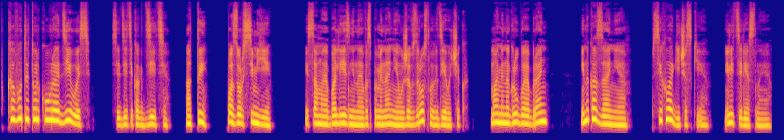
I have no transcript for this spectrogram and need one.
«В кого ты только уродилась? Сидите как дети, а ты — позор семьи». И самое болезненное воспоминание уже взрослых девочек — мамина грубая брань и наказания, психологические или телесные.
